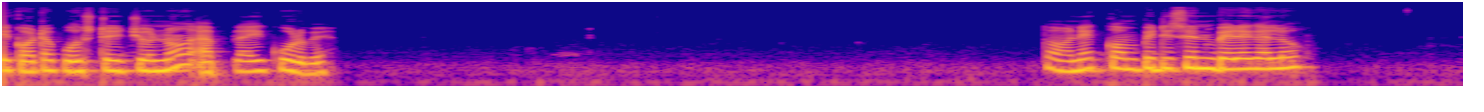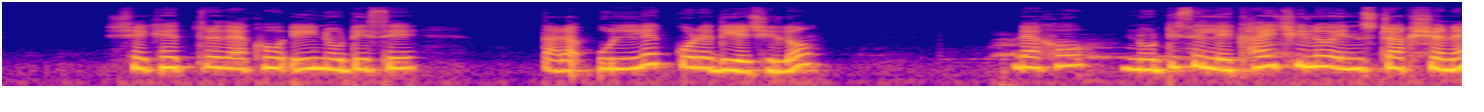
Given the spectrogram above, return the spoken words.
এ কটা পোস্টের জন্য অ্যাপ্লাই করবে। তো অনেক কম্পিটিশন বেড়ে গেল। সেক্ষেত্রে দেখো এই নোটিশে তারা উল্লেখ করে দিয়েছিল। দেখো নোটিশে লেখাই ছিল ইনস্ট্রাকশনে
